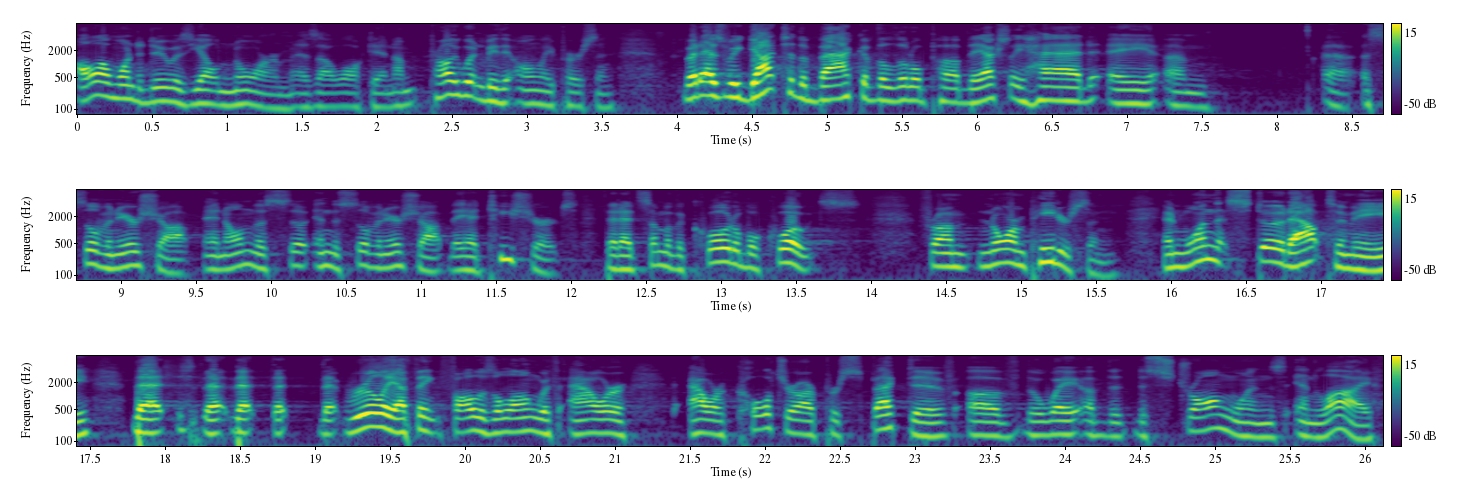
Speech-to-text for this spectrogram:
all, i wanted to do was yell norm as i walked in. I probably wouldn't be the only person. But as we got to the back of the little pub they actually had a um, uh, a souvenir shop, and on the in the souvenir shop they had T-shirts that had some of the quotable quotes from Norm Peterson. And one that stood out to me that, that, that, that, that really, I think, follows along with our, our culture, our perspective of the way of the, the strong ones in life.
